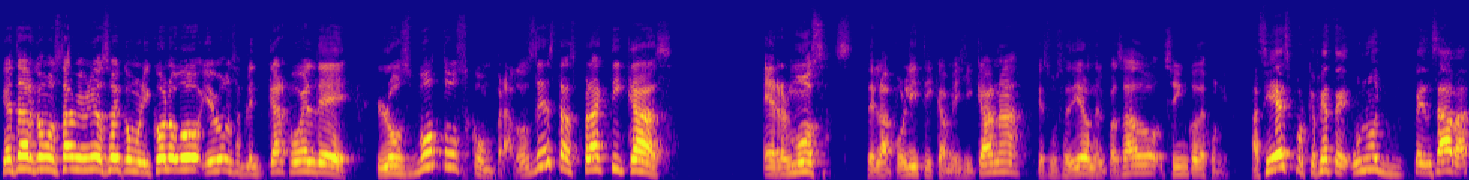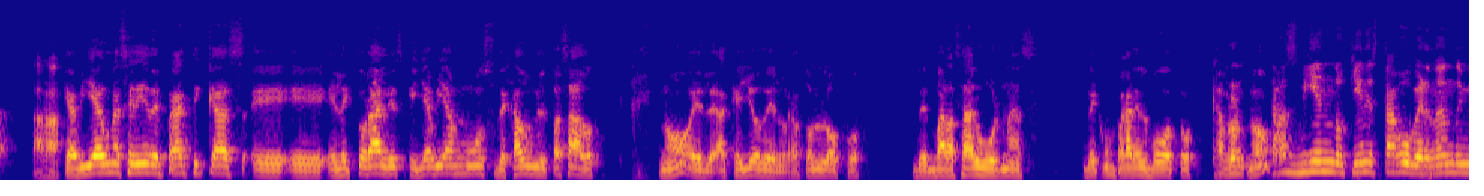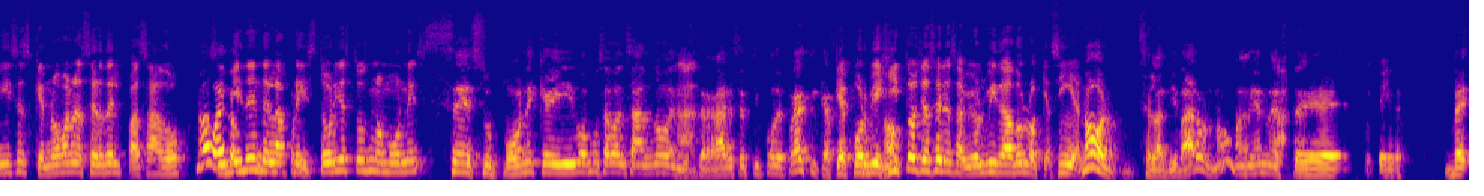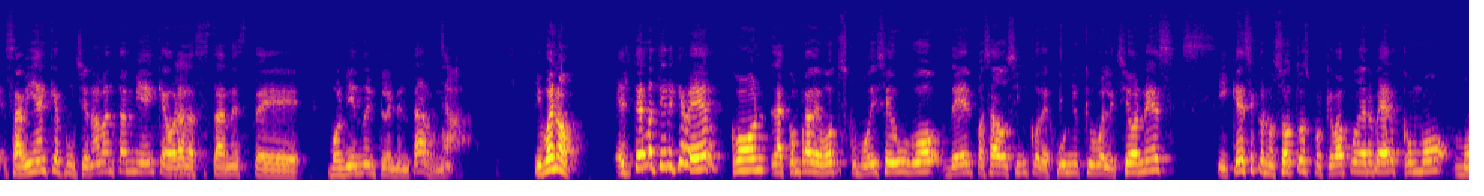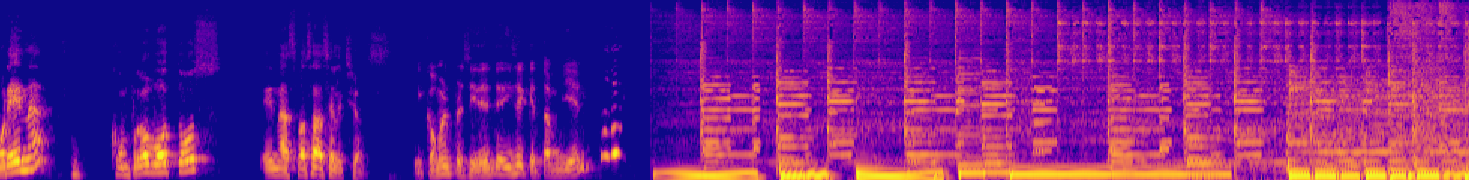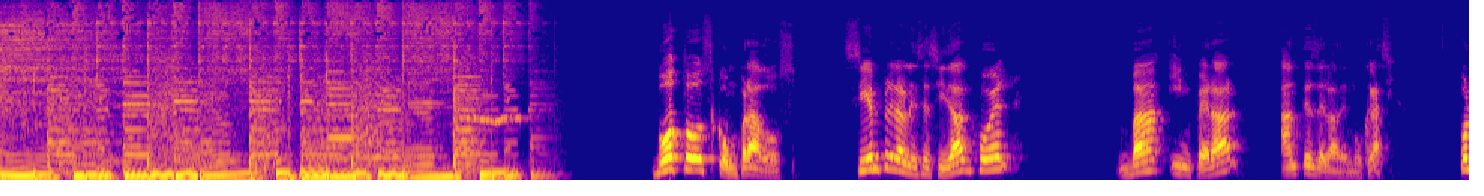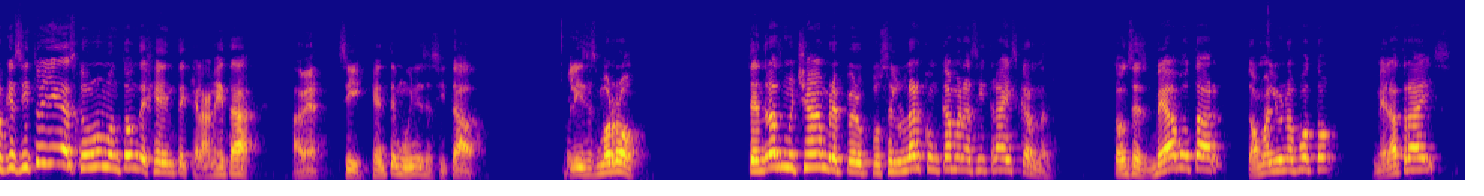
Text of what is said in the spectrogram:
¿Qué tal? ¿Cómo están? Bienvenidos, soy comunicólogo y hoy vamos a platicar, Joel, de los votos comprados, de estas prácticas hermosas de la política mexicana que sucedieron el pasado 5 de junio. Así es, porque fíjate, uno pensaba Ajá. que había una serie de prácticas eh, eh, electorales que ya habíamos dejado en el pasado, ¿no? El- aquello del ratón loco, de embarazar urnas, de comprar el voto. Cabrón, ¿No? estás viendo quién está gobernando y me dices que no van a ser del pasado. No, bueno. Si vienen de la prehistoria estos mamones, Se supone que íbamos avanzando en Ah. desterrar ese tipo de prácticas. que por viejitos ya se les había olvidado lo que hacían. No, se las llevaron, ¿no? Más bien, Ah, este, eh, ve- sabían que funcionaban tan bien que ahora Ah. las están este, volviendo a implementar, ¿no? Ah, Y bueno, el tema tiene que ver con la compra de votos, como dice Hugo, del pasado 5 de junio que hubo elecciones. Y quédese con nosotros porque va a poder ver cómo Morena compró votos en las pasadas elecciones. Y como el presidente dice que también. Votos comprados. Siempre la necesidad, Joel, va a imperar antes de la democracia. Porque si tú llegas con un montón de gente que la neta, a ver, sí, gente muy necesitada, y le dices, morro, tendrás mucha hambre, pero pues celular con cámara sí traes, carnal. Entonces, ve a votar, tómale una foto, me la traes,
